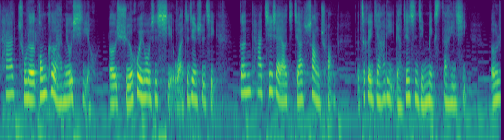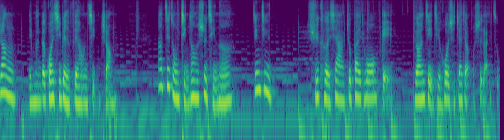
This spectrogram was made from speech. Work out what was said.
他除了功课还没有写，呃，学会或是写完这件事情，跟他接下来要即将上床的这个压力，两件事情 mix 在一起，而让你们的关系变得非常紧张。那这种紧张的事情呢，经济。许可下就拜托给陪玩姐姐或者是家教老师来做，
